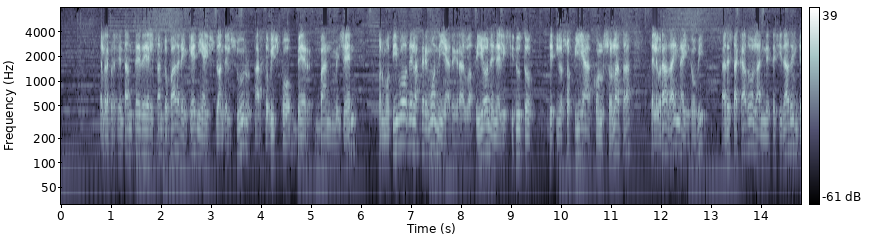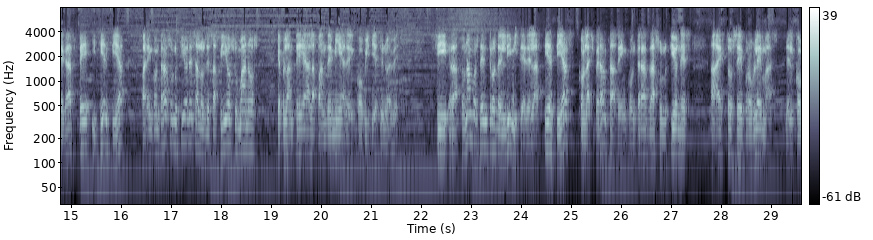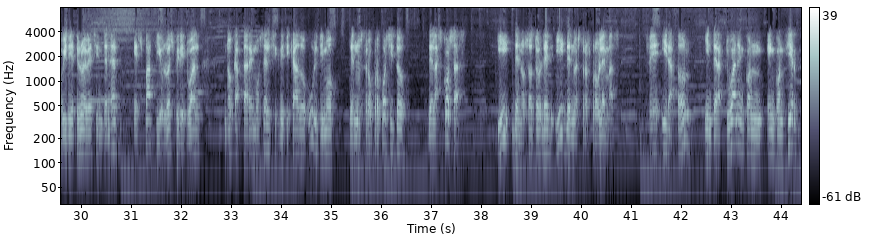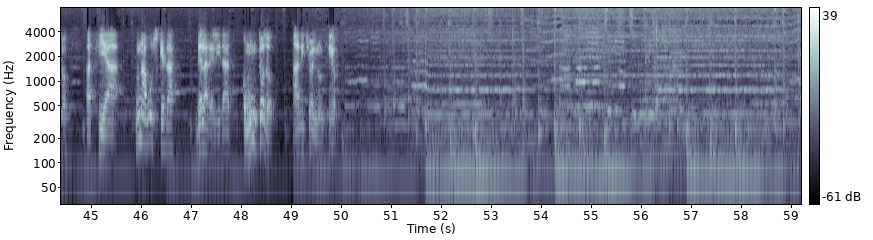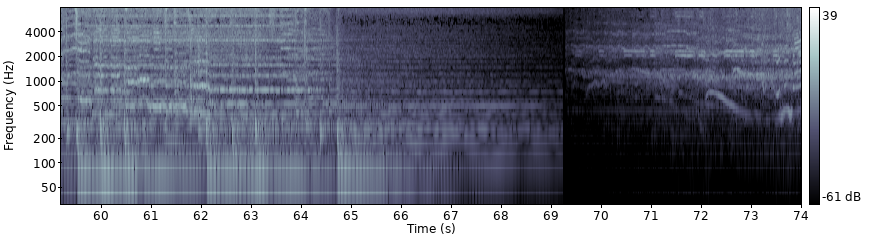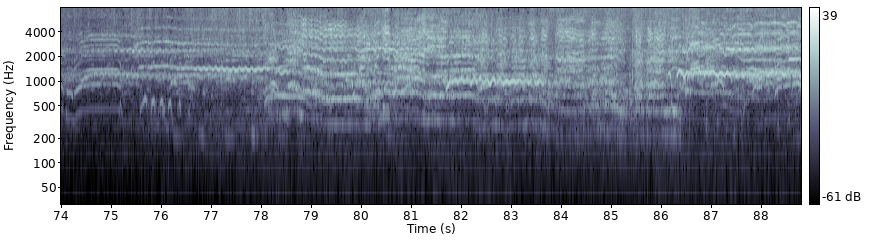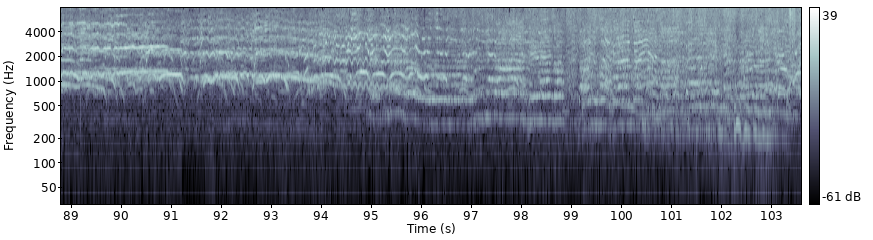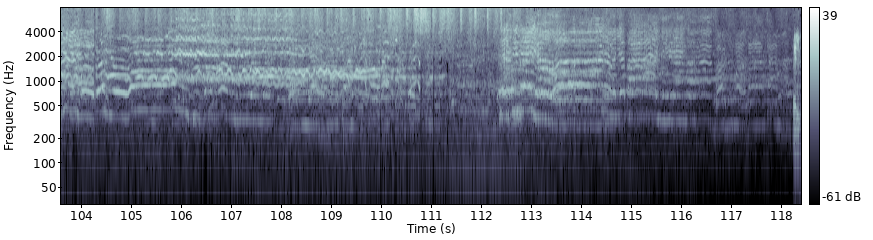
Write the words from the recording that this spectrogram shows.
El representante del Santo Padre en Kenia y Sudán del Sur, arzobispo Ber Van Mejen, con motivo de la ceremonia de graduación en el Instituto de Filosofía Consolata, celebrada en Nairobi, ha destacado la necesidad de integrar fe y ciencia para encontrar soluciones a los desafíos humanos que plantea la pandemia del COVID-19. Si razonamos dentro del límite de las ciencias, con la esperanza de encontrar las soluciones a estos eh, problemas del COVID-19 sin tener espacio lo espiritual, no captaremos el significado último de nuestro propósito, de las cosas y de nosotros y de nuestros problemas. Fe y razón interactúan en, en concierto hacia una búsqueda de la realidad como un todo, ha dicho el nuncio.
